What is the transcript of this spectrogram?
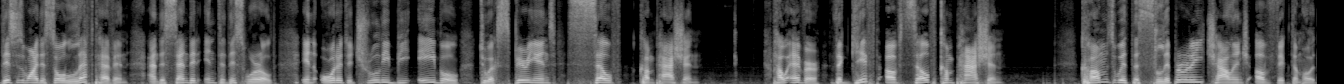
This is why the soul left heaven and descended into this world in order to truly be able to experience self compassion. However, the gift of self compassion comes with the slippery challenge of victimhood.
